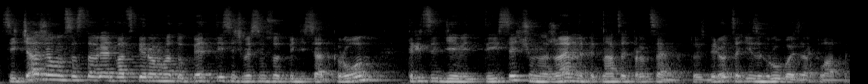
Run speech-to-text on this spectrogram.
Сейчас же он составляет в 2021 году 5850 крон, 39 тысяч умножаем на 15%, то есть берется из грубой зарплаты.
